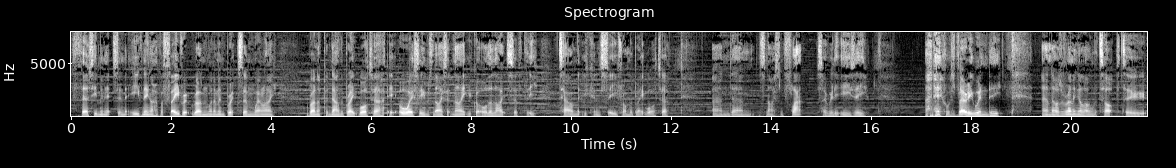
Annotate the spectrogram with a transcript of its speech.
30 minutes in the evening. I have a favourite run when I'm in Brixham where I run up and down the breakwater. It always seems nice at night. You've got all the lights of the town that you can see from the breakwater, and um, it's nice and flat, so really easy. it was very windy, and I was running along the top to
